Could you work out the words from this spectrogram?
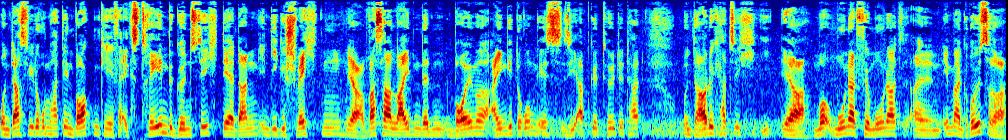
Und das wiederum hat den Borkenkäfer extrem begünstigt, der dann in die geschwächten, ja, wasserleidenden Bäume eingedrungen ist, sie abgetötet hat. Und dadurch hat sich ja, Monat für Monat ein immer größerer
